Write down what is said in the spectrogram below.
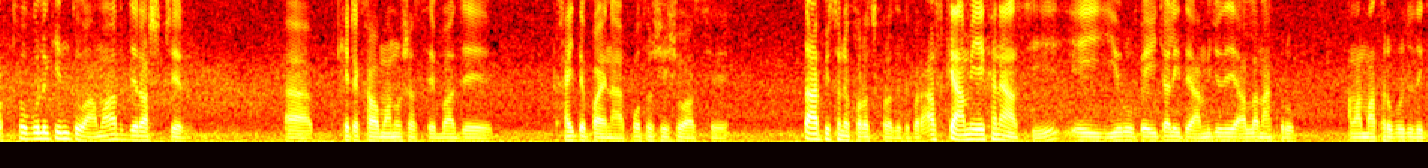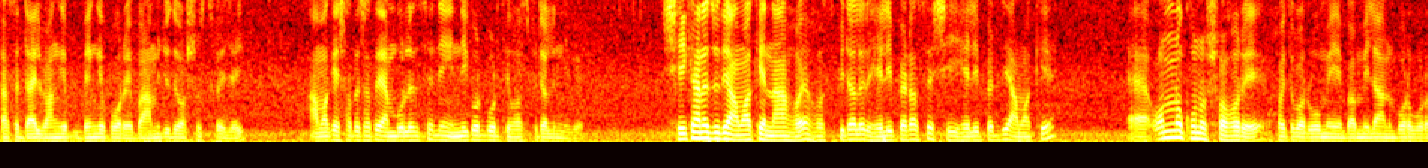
অর্থগুলি কিন্তু আমার যে রাষ্ট্রের খেটে খাওয়া মানুষ আছে বা যে খাইতে পায় না, পথ শিশু আছে, তার পিছনে খরচ করা যেতে পারে। আজকে আমি এখানে আছি, এই ইউরোপে, ইটালিতে, আমি যদি আল্লাহ না করুক, আমার মাথার উপর যদি গাছের ডাইল ভাঙে, ভেঙে পড়ে বা আমি যদি অসুস্থ হয়ে যাই, আমাকে সাথে সাথে অ্যাম্বুলেন্সে নিয়ে নিকটবর্তী হসপিটালে নেবে। সেইখানে যদি আমাকে না হয়, হসপিটালের হেলিপ্যাড আছে, সেই হেলিপ্যাড দিয়ে আমাকে অন্য কোনো শহরে হয়তো বা রোমে বা মিলান, বড় বড়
